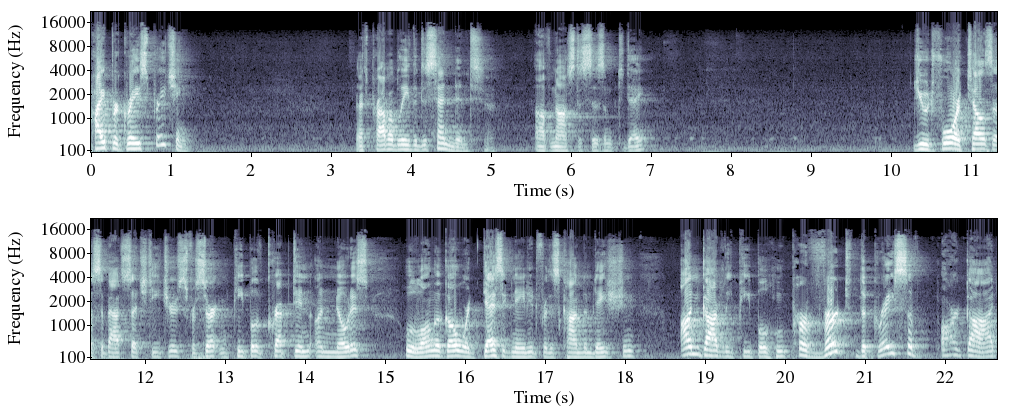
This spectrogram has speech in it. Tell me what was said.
Hyper grace preaching. That's probably the descendant of Gnosticism today. Jude 4 tells us about such teachers, for certain people have crept in unnoticed who long ago were designated for this condemnation, ungodly people who pervert the grace of our God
